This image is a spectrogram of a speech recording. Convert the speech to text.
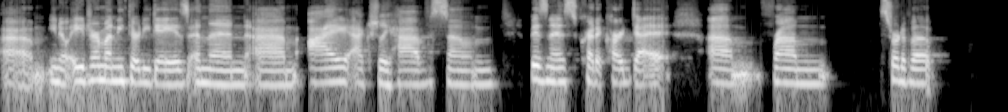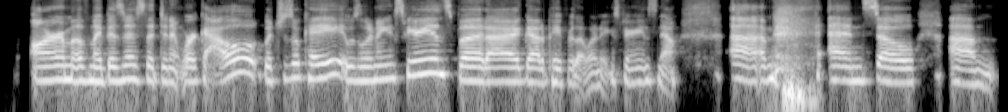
um, you know, age our money 30 days and then um, I actually have some business credit card debt um, from sort of a arm of my business that didn't work out, which is okay. It was a learning experience, but I got to pay for that learning experience now. Um, and so um,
